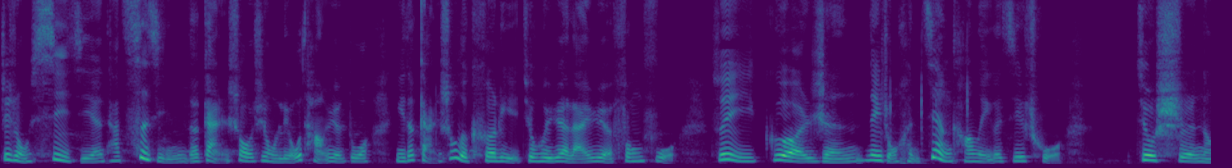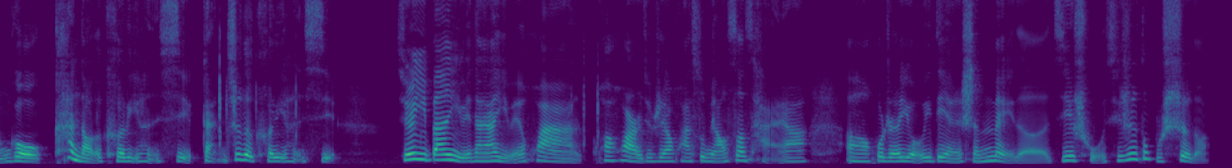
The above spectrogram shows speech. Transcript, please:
这种细节它刺激你的感受，这种流淌越多，你的感受的颗粒就会越来越丰富。所以一个人那种很健康的一个基础，就是能够看到的颗粒很细，感知的颗粒很细。其实一般以为大家以为画画画就是要画素描色彩啊。啊、或者有一点审美的基础，其实都不是的。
